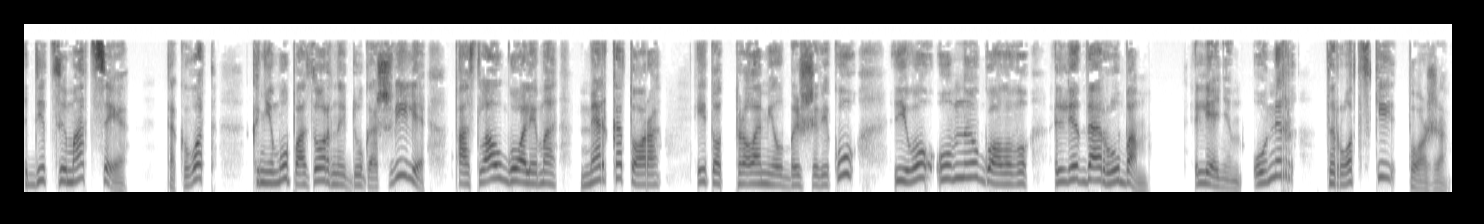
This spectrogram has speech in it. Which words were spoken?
децимации. Так вот, к нему позорный Дугашвили послал голема Меркатора, и тот проломил большевику его умную голову ледорубом. Ленин умер, Троцкий тоже.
